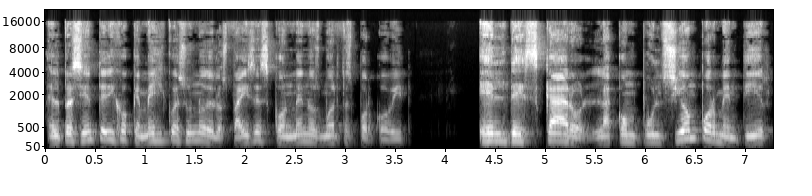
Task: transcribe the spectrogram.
el presidente dijo que México es uno de los países con menos muertes por COVID. El descaro, la compulsión por mentir,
